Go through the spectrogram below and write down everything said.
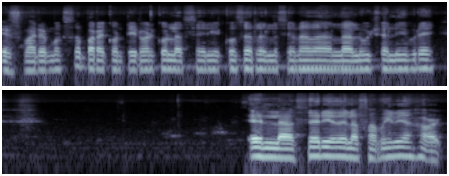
Es Mario Moxa para continuar con la serie Cosas relacionadas a la lucha libre en la serie de la familia Hart.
